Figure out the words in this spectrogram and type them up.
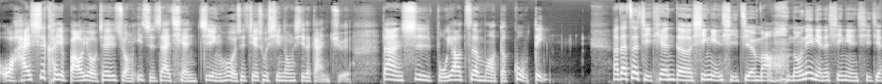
我还是可以保有这一种一直在前进或者是接触新东西的感觉，但是不要这么的固定。那在这几天的新年期间嘛，农历年的新年期间，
